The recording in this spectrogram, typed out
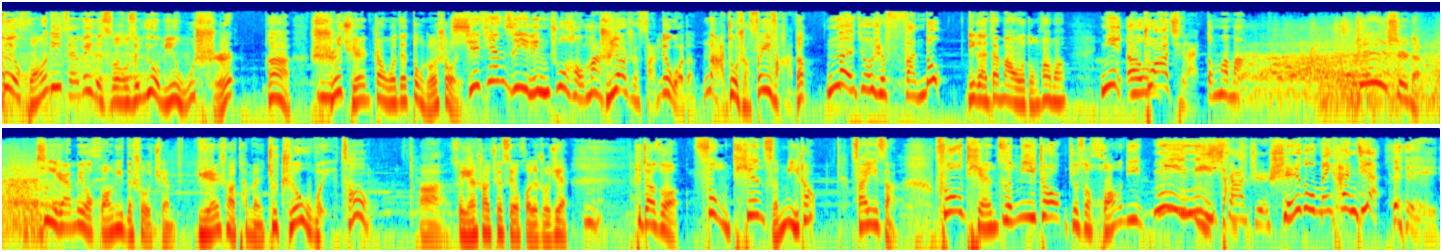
所以皇帝在位的时候是有名无实。啊，实权掌握在董卓手里。挟天子以令诸侯嘛。只要是反对我的，那就是非法的，那就是反动。你敢再骂我董胖吗？你呃，抓起来，董胖胖？真是的，既然没有皇帝的授权，袁绍他们就只有伪造，啊，所以袁绍确实也活得出去。嗯，这叫做奉天子密诏。啥意思啊？奉天子密诏就是皇帝秘密下旨，谁都没看见。嘿嘿，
